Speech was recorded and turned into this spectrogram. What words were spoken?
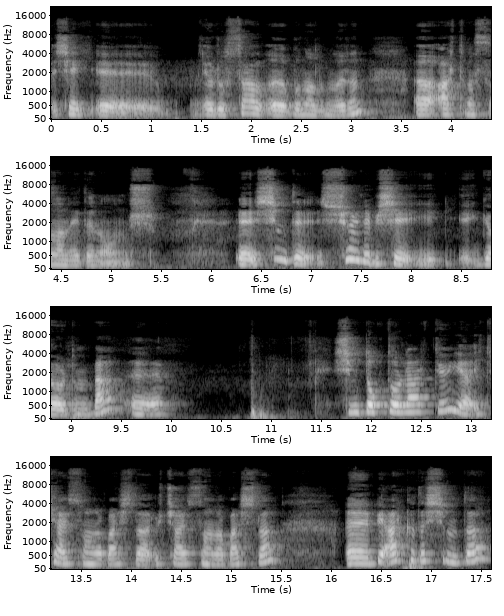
e, şey ruhsal bunalımların artmasına neden olmuş. Şimdi şöyle bir şey gördüm ben. Şimdi doktorlar diyor ya iki ay sonra başla, üç ay sonra başla. Bir arkadaşım da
